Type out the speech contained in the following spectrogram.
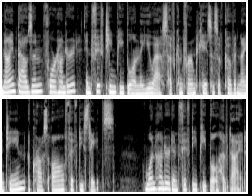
9,415 people in the U.S. have confirmed cases of COVID 19 across all 50 states. 150 people have died.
